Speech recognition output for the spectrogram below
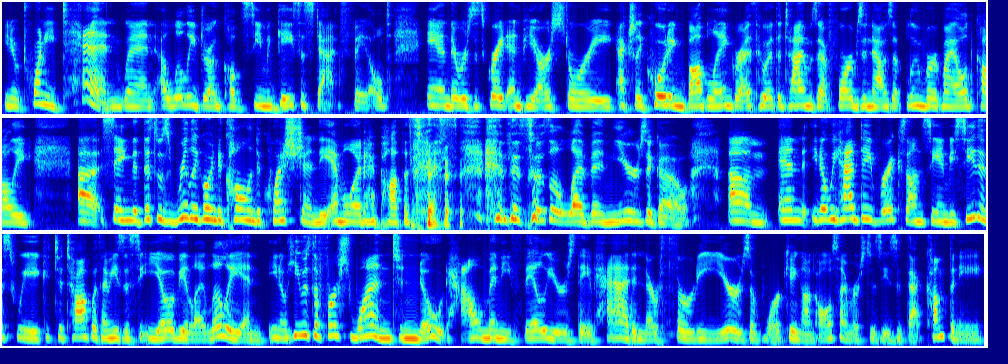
you know, 2010 when a Lilly drug called semagacestat failed. And there was this great NPR story, actually quoting Bob Langreth, who at the time was at Forbes and now is at Bloomberg, my old colleague, uh, saying that this was really going to call into question the amyloid hypothesis. and this was 11 years ago. Um, and, you know, we had Dave Ricks on on CNBC this week to talk with him. He's the CEO of Eli Lilly, and you know he was the first one to note how many failures they've had in their 30 years of working on Alzheimer's disease at that company,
